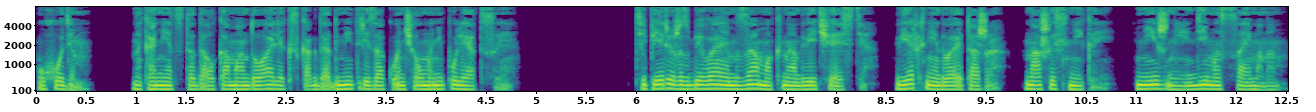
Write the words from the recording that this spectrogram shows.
уходим. Наконец-то дал команду Алекс, когда Дмитрий закончил манипуляции. Теперь разбиваем замок на две части. Верхние два этажа — наши с Никой, нижние — Дима с Саймоном.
